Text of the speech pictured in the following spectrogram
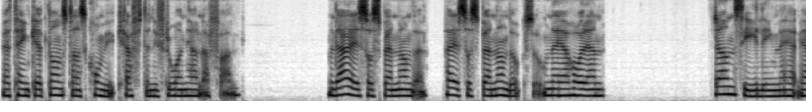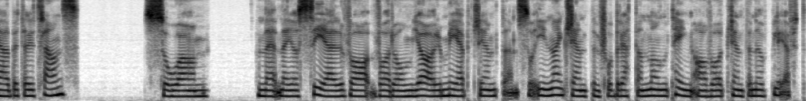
Jag tänker att någonstans kommer kraften ifrån i alla fall. Men det här är så spännande. Det här är så spännande också. Och när jag har en transhealing, när jag, när jag arbetar i trans, så um, när, när jag ser vad, vad de gör med klienten, så innan klienten får berätta någonting av vad klienten upplevt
